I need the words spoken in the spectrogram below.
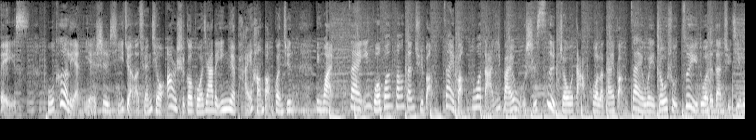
Face》。扑克脸也是席卷了全球二十个国家的音乐排行榜冠军。另外，在英国官方单曲榜在榜多达一百五十四周，打破了该榜在位周数最多的单曲记录。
